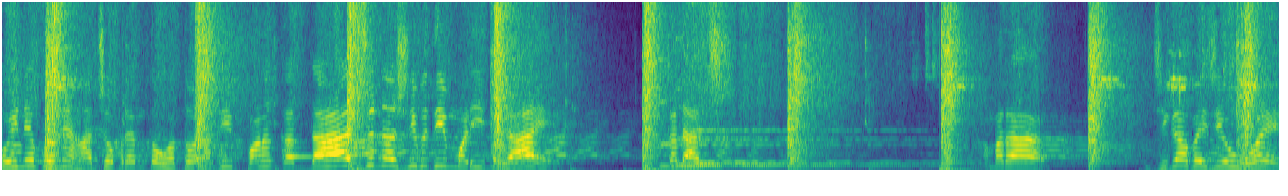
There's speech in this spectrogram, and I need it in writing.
કોઈને કોઈને સાચો પ્રેમ તો હોતો નથી, પણ કદાચ નસીબથી મળી જાય. કદાચ. અમારા જીગાભાઈ જેવું હોય,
